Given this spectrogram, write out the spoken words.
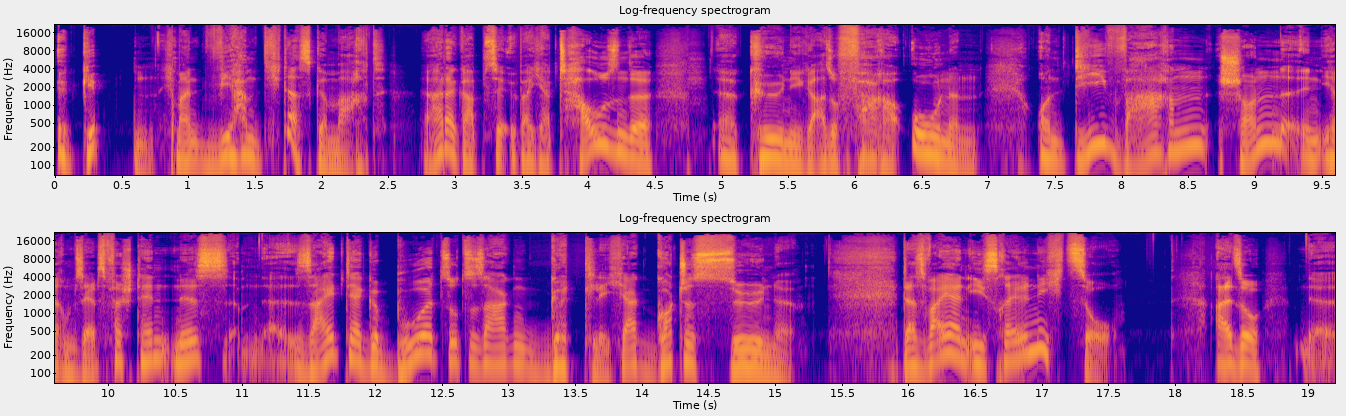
Ägypten, ich meine, wie haben die das gemacht? Ja, da gab es ja über Jahrtausende äh, Könige, also Pharaonen. Und die waren schon in ihrem Selbstverständnis äh, seit der Geburt sozusagen göttlich, ja, Gottes Söhne. Das war ja in Israel nicht so. Also äh,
